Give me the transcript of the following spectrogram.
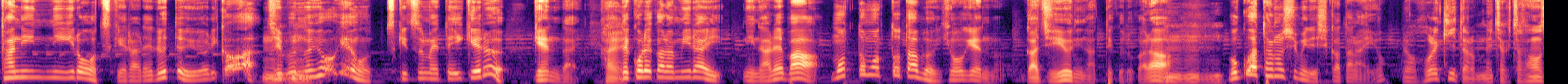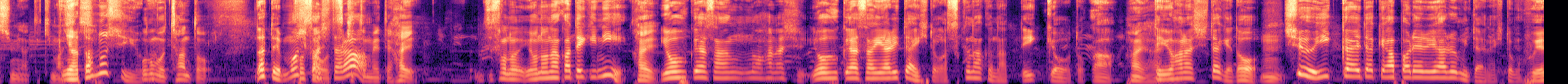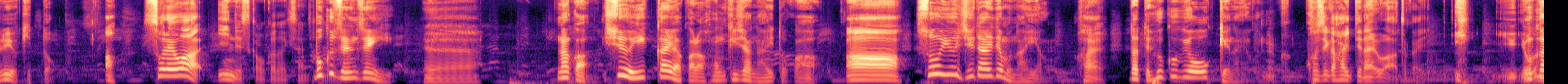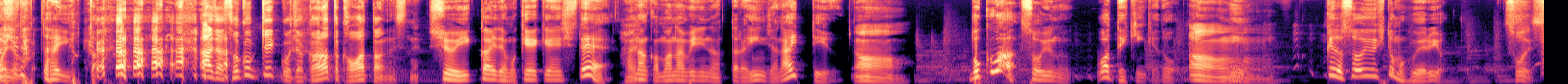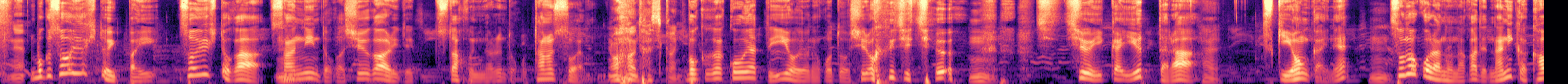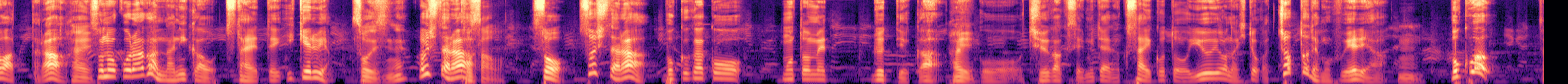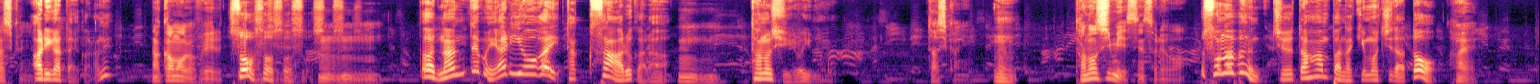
他人に色をつけられるというよりかは、自分の表現を突き詰めていける現代、はい。でこれから未来になればもっともっと多分表現のが自由になってくるから、うんうんうん。僕は楽しみで仕方ないよ。いやこれ聞いたらめちゃくちゃ楽しみになってきまいやしたし楽しいよ。僕もちゃんとだってもしかしたらめてはいその世の中的にはい。洋服屋さんの話洋服屋さんやりたい人が少なくなって一挙とかはいはい。っていう話したけど、うん。週1回だけアパレルやるみたいな人も増えるよきっと。あそれはいいんですか岡崎さん。僕全然いい。へえ。なんか週1回やから本気じゃないとかあそういう時代でもないやん。あはい。だって副業 OK なんやから。腰が入ってないわとか昔だったら言った。あじゃあそこ結構じゃあガラッと変わったんですね。週1回でも経験して、はい。なんか学びになったらいいんじゃないっていう。あ僕はそういうのはできんけど。あうんうん、けどそういう人も増えるよ。そうですね。僕そういう人いっぱいそういう人がうん。3人とか週替わりでスタッフになるとこ楽しそうやもん、ああ確かに。僕がこうやっていいようなことを四六時中うん。し週1回言ったらはい月4回ね。うん。その子らの中で何か変わったら、はい。その子らが何かを伝えていけるやん。そうですね。そしたらそう。そしたら僕がこう求めるっていうかはい。こう中学生みたいな臭いことを言うような人がちょっとでも増えりゃうん。僕は確かに。ありがたいからね。仲間が増えるそうそうそうそうそううんうんだから何でもやりようがたくさんあるからうんうんうん楽しいよ今確かにうん楽しみですねそれは。その分中途半端な気持ちだとはい。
